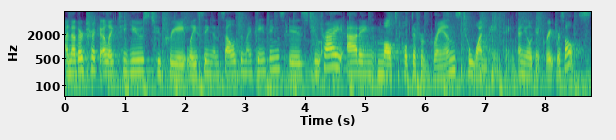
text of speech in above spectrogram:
Another trick I like to use to create lacing and cells in my paintings is to try adding multiple different brands to one painting and you'll get great results.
